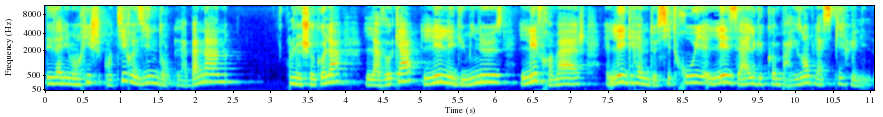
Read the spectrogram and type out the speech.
des aliments riches en tyrosine dans la banane, le chocolat, l'avocat, les légumineuses, les fromages, les graines de citrouille, les algues comme par exemple la spiruline.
